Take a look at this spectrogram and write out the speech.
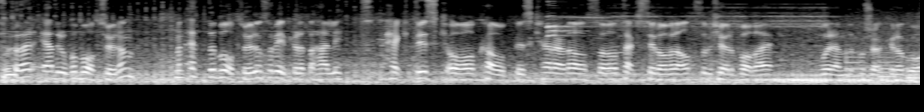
før jeg dro på båtturen, men etter båtturen så virker dette her litt hektisk og kaotisk. Her er det altså taxier overalt, du kjører på deg hvor enn du forsøker å gå.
